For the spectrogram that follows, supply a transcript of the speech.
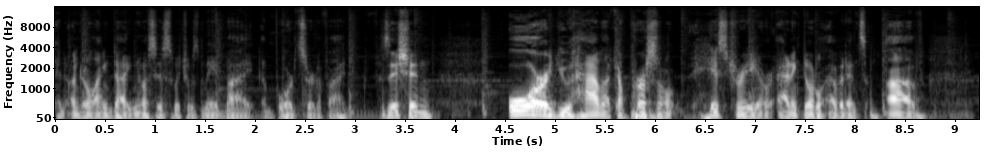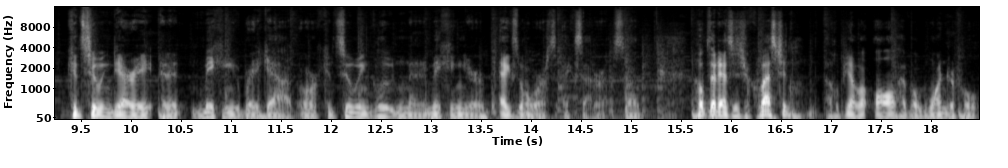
an underlying diagnosis, which was made by a board certified physician, or you have like a personal history or anecdotal evidence of consuming dairy and it making you break out, or consuming gluten and it making your eczema worse, etc. So, I hope that answers your question. I hope you all have a wonderful,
